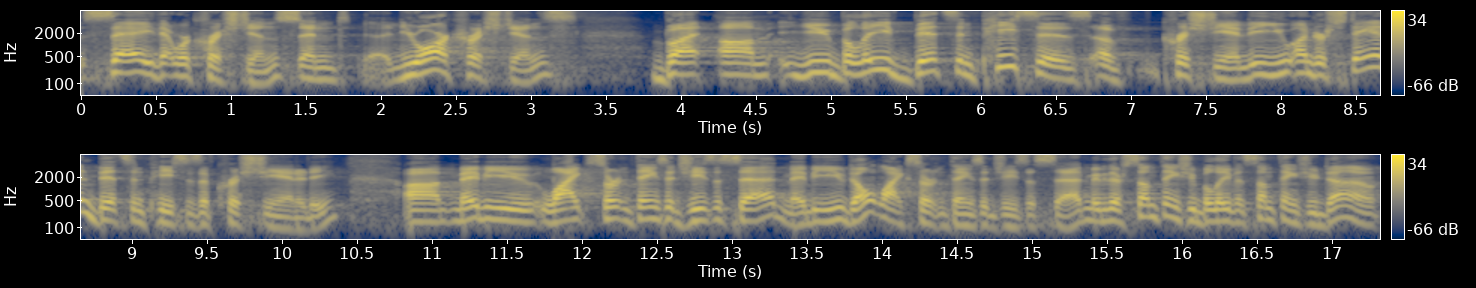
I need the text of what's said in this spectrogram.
say that we're Christians, and you are Christians, but um, you believe bits and pieces of Christianity, you understand bits and pieces of Christianity. Uh, maybe you like certain things that Jesus said. Maybe you don't like certain things that Jesus said. Maybe there's some things you believe and some things you don't.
